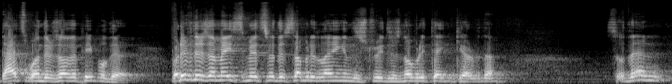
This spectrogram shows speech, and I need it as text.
That's when there's other people there. But if there's a meis mitzvah, there's somebody laying in the street, there's nobody taking care of them. So then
